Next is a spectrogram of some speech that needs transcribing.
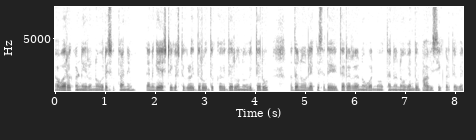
ಅವರ ಕಣ್ಣೀರನ್ನು ಒರೆಸುತ್ತಾನೆ. ತನಗೆ ಎಷ್ಟೇ ಕಷ್ಟಗಳಿದ್ದರೂ, ದುಃಖವಿದ್ದರೂ, ನೋವಿದ್ದರೂ ಅದನ್ನು ಲೆಕ್ಕಿಸದೆ ಇತರರ ನೋವನ್ನು ತನ್ನ ನೋವೆಂದು ಭಾವಿಸಿ ಕರ್ತವ್ಯ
